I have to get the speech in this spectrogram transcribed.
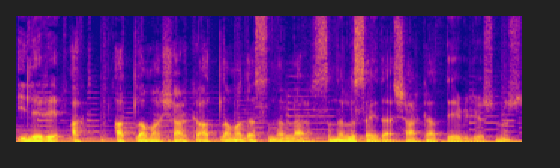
ileri atlama, şarkı atlamada sınırlar, sınırlı sayıda şarkı atlayabiliyorsunuz.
